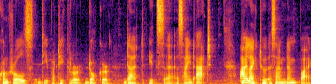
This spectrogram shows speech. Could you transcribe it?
controls the particular docker that it's uh, assigned at. I like to assign them by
